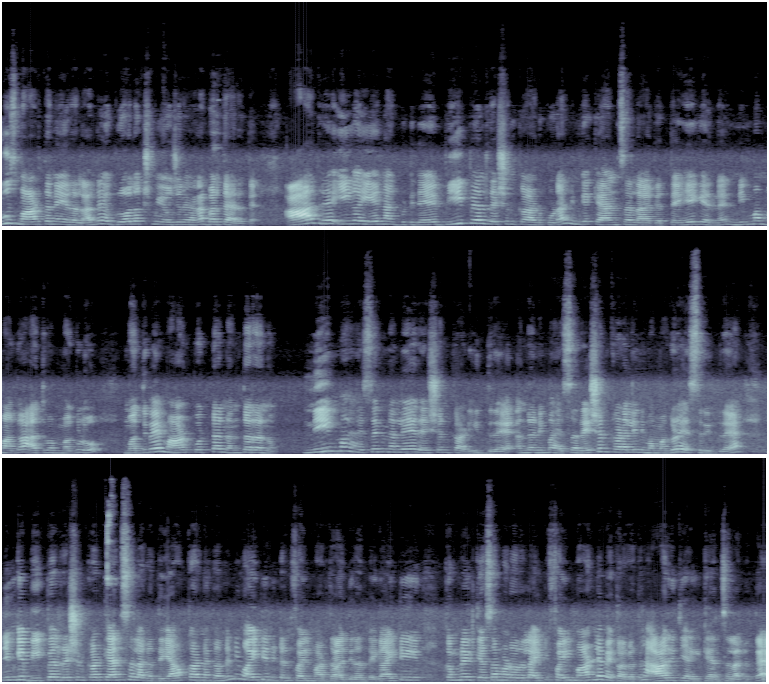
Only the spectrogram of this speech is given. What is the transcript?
ಯೂಸ್ ಮಾಡ್ತಾನೆ ಇರಲ್ಲ. ಅಂದ್ರೆ ಗೃಹಲಕ್ಷ್ಮಿ ಯೋಜನೆ ಹಣ ಬರ್ತಾ ಇರುತ್ತೆ. ಆದ್ರೆ ಈಗ ಏನಾಗ್ಬಿಟ್ಟಿದೆ? B P L ration card ಕೂಡ ನಿಮಗೆ ಕ್ಯಾನ್ಸಲ್ ಆಗತ್ತೆ. ಹೇಗೆ ಅಂದರೆ ನಿಮ್ಮ ಮಗ ಅಥವಾ ಮಗಳು ಮದುವೆ ಮಾಡಿಕೊಟ್ಟ ನಂತರನು ನಿಮ್ಮ ಹೆಸರಿನಲ್ಲೇ ರೇಷನ್ ಕಾರ್ಡ್ ಇದ್ರೆ, ಅಂದ್ರೆ ನಿಮ್ಮ ಹೆಸರು ರೇಷನ್ ಕಾರ್ಡ್ ಅಲ್ಲಿ ನಿಮ್ಮ ಮಗಳ ಹೆಸರಿದ್ರೆ, ನಿಮಗೆ B P L ration card cancel ಆಗುತ್ತೆ. ಯಾವ ಕಾರಣಕ್ಕೆ ಅಂದ್ರೆ ನೀವು ಐ ಟಿ ರಿಟರ್ನ್ ಫೈಲ್ ಮಾಡ್ತಾ ಇದ್ದೀರಾ ಈಗ ಐ ಟಿ ಕಂಪ್ನಿಯಲ್ಲಿ ಕೆಲಸ ಮಾಡೋರೆಲ್ಲ ಐ ಟಿ ಫೈಲ್ ಮಾಡಲೇಬೇಕಾಗತ್ತಲ್ಲ, ಆ ರೀತಿಯಾಗಿ ಕ್ಯಾನ್ಸಲ್ ಆಗುತ್ತೆ.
